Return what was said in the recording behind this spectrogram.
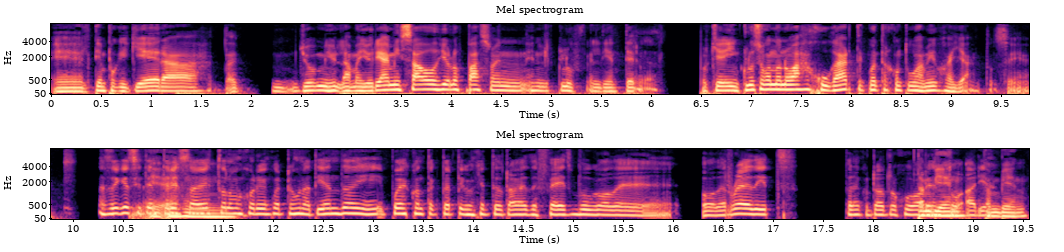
eh, el tiempo que quieras. Yo, mi- la mayoría de mis sábados yo los paso en, en el club el día entero. Porque incluso cuando no vas a jugar, te encuentras con tus amigos allá. Entonces, Así que si te Eh, interesa es un- esto, a lo mejor encuentras una tienda y puedes contactarte con gente a través de Facebook o de, o de Reddit para encontrar otros jugadores en también, tu área. también.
